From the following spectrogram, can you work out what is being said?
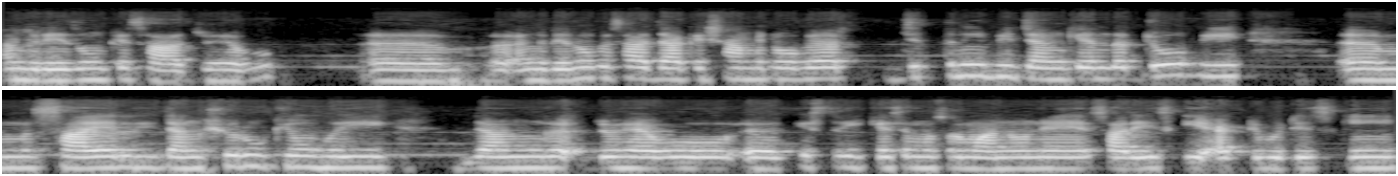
انگریزوں کے ساتھ جو ہے وہ انگریزوں کے ساتھ جا کے شامل ہو گئے۔ اور جتنی بھی جنگ کے اندر جو بھی مسائل، جنگ شروع کیوں ہوئی، جنگ جو ہے وہ کس طریقے سے مسلمانوں نے ساری اس کی ایکٹیویٹیز کی،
